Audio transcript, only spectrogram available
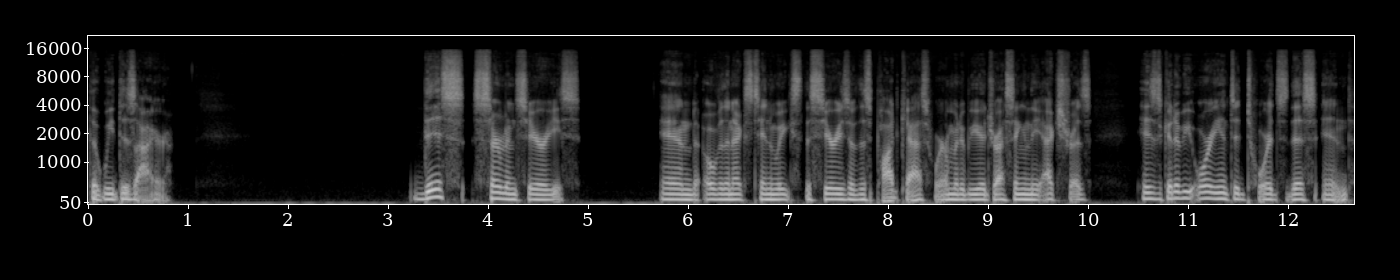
that we desire. This sermon series and over the next 10 weeks, the series of this podcast where I'm going to be addressing the extras is going to be oriented towards this end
